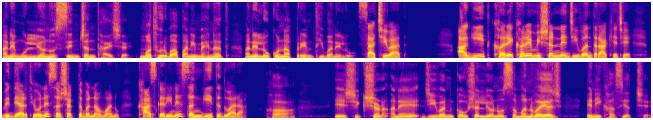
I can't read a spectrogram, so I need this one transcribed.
અને મૂલ્યોનું સિંચન થાય છે. મથુર બાપાની મહેનત અને લોકોના પ્રેમથી બનેલું. સાચી વાત. આ ગીત ખરેખર એ મિશનને જીવંત રાખે છે વિદ્યાર્થીઓને સશક્ત બનાવવાનું ખાસ કરીને સંગીત દ્વારા. હા એ શિક્ષણ અને જીવન કૌશલ્યોનો સમન્વય જ એની ખાસિયત છે.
